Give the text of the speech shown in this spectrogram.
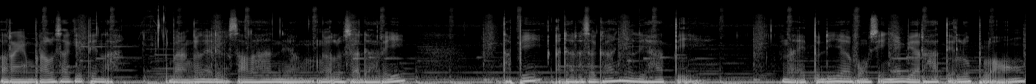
orang yang pernah lo sakitin lah. Barangkali ada kesalahan yang nggak lo sadari tapi ada rasa ganjil di hati Nah itu dia fungsinya biar hati lu plong.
